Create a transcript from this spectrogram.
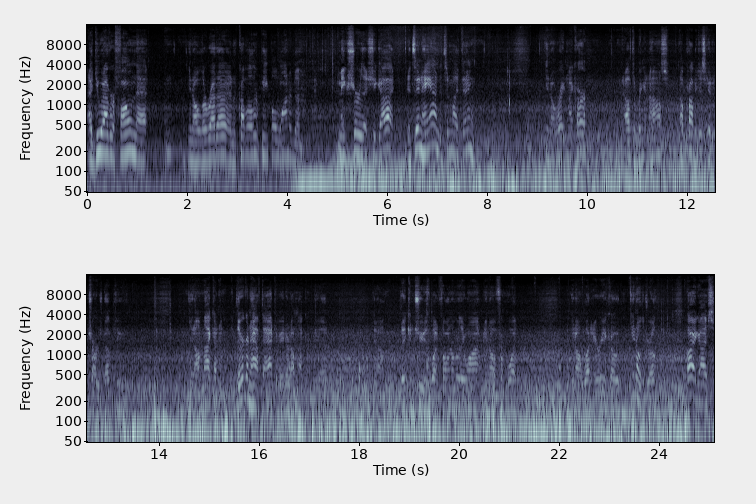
I do have her phone that you know, Loretta and a couple other people wanted to make sure that she got. It's in hand, it's in my thing. You know, right in my car. I'll have to bring it in the house. I'll probably just get it charged up too. You know, I'm not gonna, they're gonna have to activate it. I'm not gonna do that. You know, they can choose what phone number they want, you know, from what, you know, what area code. You know the drill. All right, guys.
